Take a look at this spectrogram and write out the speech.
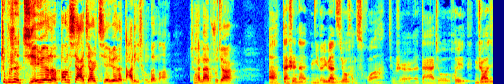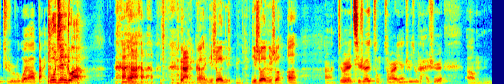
这不是节约了帮下家节约了打理成本吗？这还卖不出价啊！但是那你的院子就很挫啊，就是大家就会，你知道，就是如果要把铺金砖，哈哈哈那你可以，你说你你你说你说啊啊，就是其实总总而言之，就是还是嗯，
